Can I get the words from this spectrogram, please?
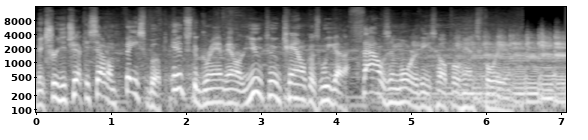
Make sure you check us out on Facebook, Instagram, and our YouTube channel because we got a thousand more of these helpful hints for you.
